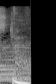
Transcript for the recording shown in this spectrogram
stop.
